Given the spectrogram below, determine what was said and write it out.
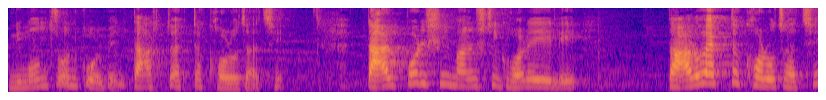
নিমন্ত্রণ করবেন, তার তো একটা খরচ আছে। তারপরে সেই মানুষটি ঘরে এলে তারও একটা খরচ আছে।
